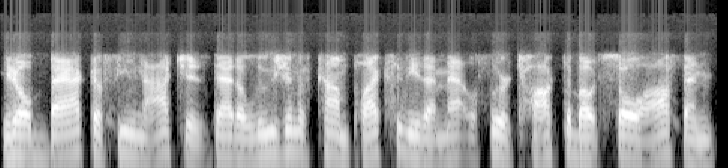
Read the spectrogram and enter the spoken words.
you know, back a few notches. That illusion of complexity that Matt LaFleur talked about so often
